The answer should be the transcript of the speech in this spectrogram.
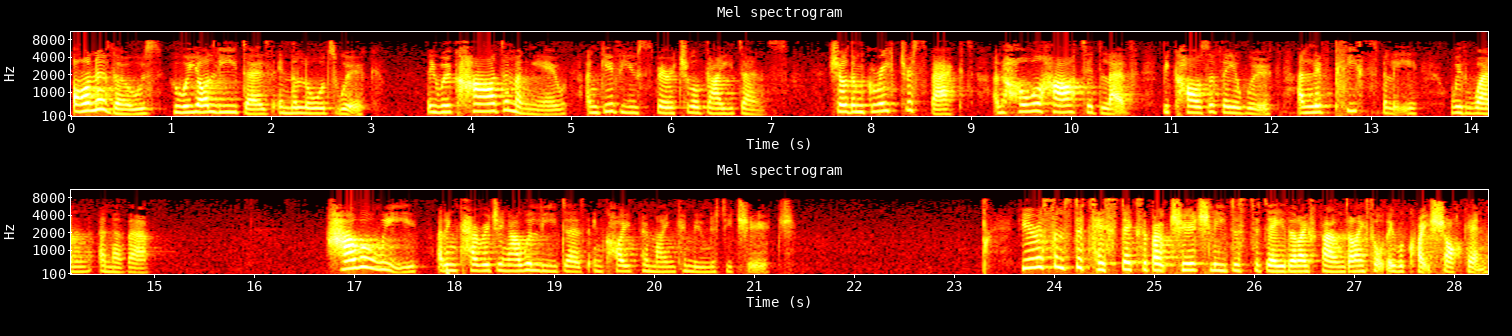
Honor those who are your leaders in the Lord's work. They work hard among you and give you spiritual guidance. Show them great respect and wholehearted love because of their work and live peacefully with one another. How are we at encouraging our leaders in Coed Community Church? Here are some statistics about church leaders today that I found and I thought they were quite shocking.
